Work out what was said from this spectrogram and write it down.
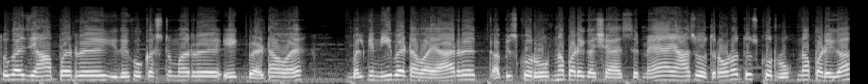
तो गाइस यहाँ पर ये देखो कस्टमर एक बैठा हुआ है। बल्कि नहीं बैठा हुआ यार। अब इसको रोकना पड़ेगा शायद से। मैं यहाँ से उतरा हूँ ना तो उसको रोकना पड़ेगा।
